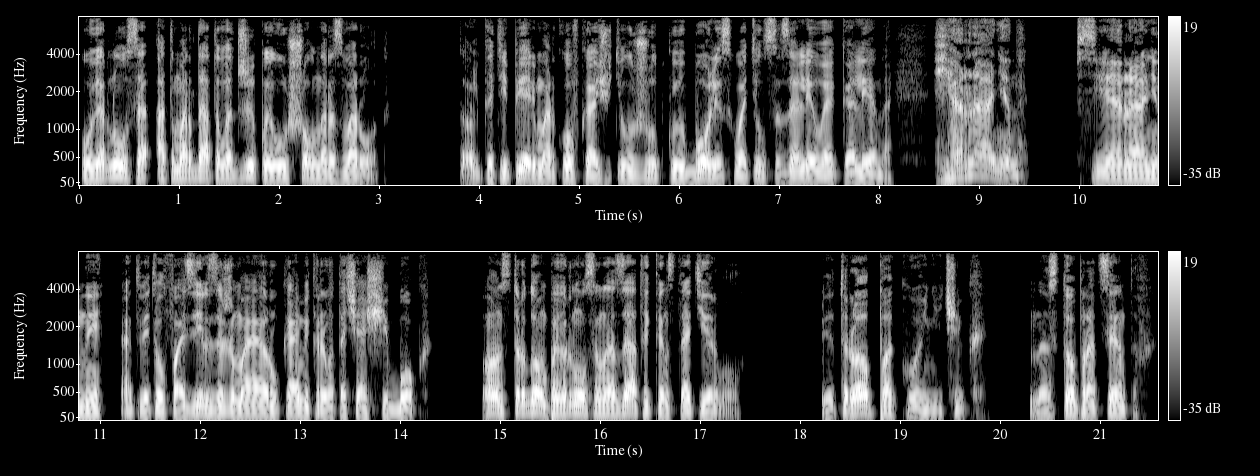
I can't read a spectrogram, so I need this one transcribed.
увернулся от мордатого джипа и ушел на разворот. Только теперь морковка ощутил жуткую боль и схватился за левое колено. «Я ранен!» «Все ранены», — ответил Фазиль, зажимая руками кровоточащий бок. Он с трудом повернулся назад и констатировал. «Петро покойничек. На сто процентов.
